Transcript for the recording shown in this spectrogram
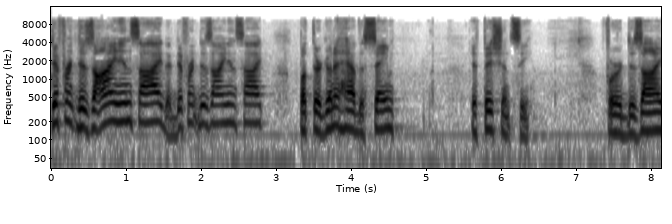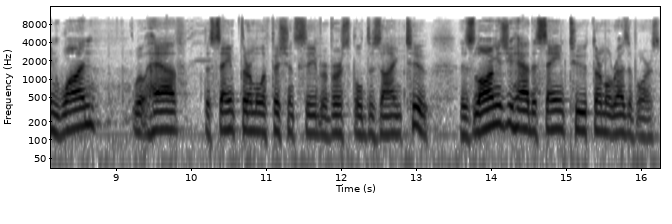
different design inside, a different design inside, but they're going to have the same efficiency for design 1 will have the same thermal efficiency reversible design 2 as long as you have the same two thermal reservoirs.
